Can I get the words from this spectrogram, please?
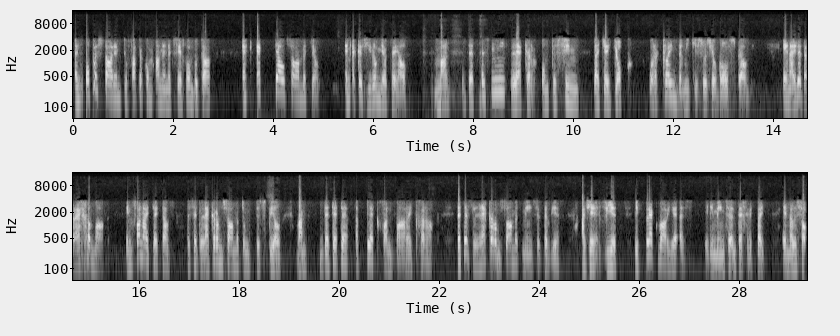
en op 'n stadium toe vat ek hom aan en ek sê vir hom Boeta ek ek tel saam met jou en ek is hier om jou te help maar dit is nie lekker om te sien dat jy jok oor 'n klein dingetjie soos jou golfspel nie. En hy het dit reggemaak en van daai tyd af is dit lekker om saam met hom te speel want dit het 'n plek van waarheid geraak. Dit is lekker om saam met mense te wees as jy weet die plek waar jy is, het die mense integriteit en hulle sal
